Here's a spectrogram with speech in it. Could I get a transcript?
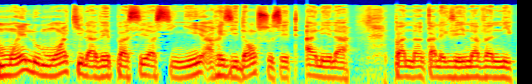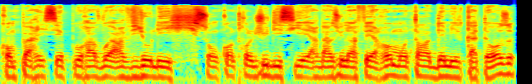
moins le mois qu'il avait passé à signer à résidence cette année-là. Pendant qu'Alexei Navalny comparaissait pour avoir violé son contrôle judiciaire dans une affaire remontant en 2014,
